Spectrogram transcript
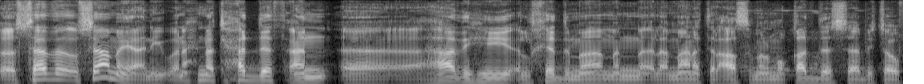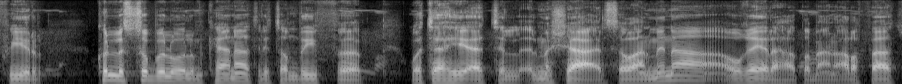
أستاذ أسامة يعني ونحن نتحدث عن آه هذه الخدمة من الأمانة العاصمة المقدسة بتوفير كل السبل والإمكانات لتنظيف وتهيئة المشاعر سواء منها أو غيرها طبعا عرفات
